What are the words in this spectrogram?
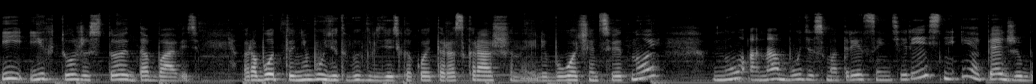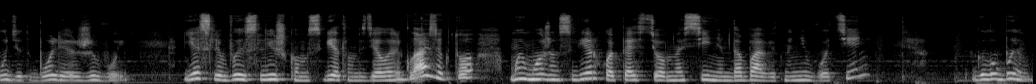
и их тоже стоит добавить. Работа не будет выглядеть какой-то раскрашенной, либо очень цветной, но она будет смотреться интереснее и опять же будет более живой. Если вы слишком светлым сделали глазик, то мы можем сверху опять темно-синим добавить на него тень. Голубым,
